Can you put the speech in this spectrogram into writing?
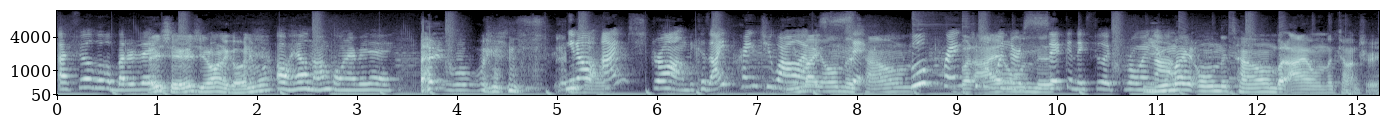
I feel a little better today. Are you serious? You don't wanna go anymore? Oh hell no, I'm going every day. you You know, I'm strong because I pranked you while You I might was own the sick. town, Who pranks people I when they're the- sick and they feel like throwing You up? might own the town, but I own the country.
